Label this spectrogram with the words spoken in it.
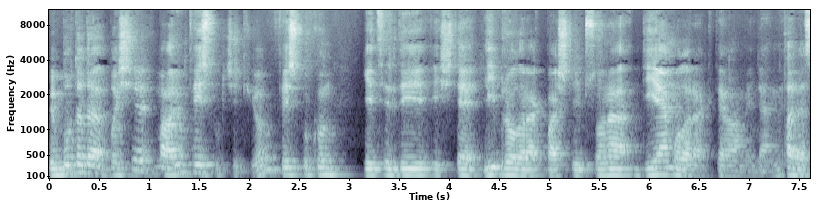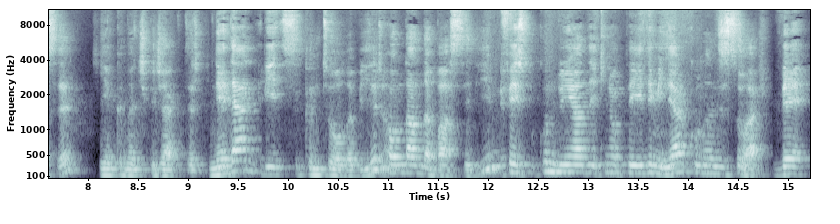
Ve burada da başı malum Facebook çekiyor. Facebook'un getirdiği işte Libra olarak başlayıp sonra DM olarak devam eden parası yakında çıkacaktır. Neden bir sıkıntı olabilir? Ondan da bahsedeyim. Facebook'un dünyada 2.7 milyar kullanıcısı var ve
